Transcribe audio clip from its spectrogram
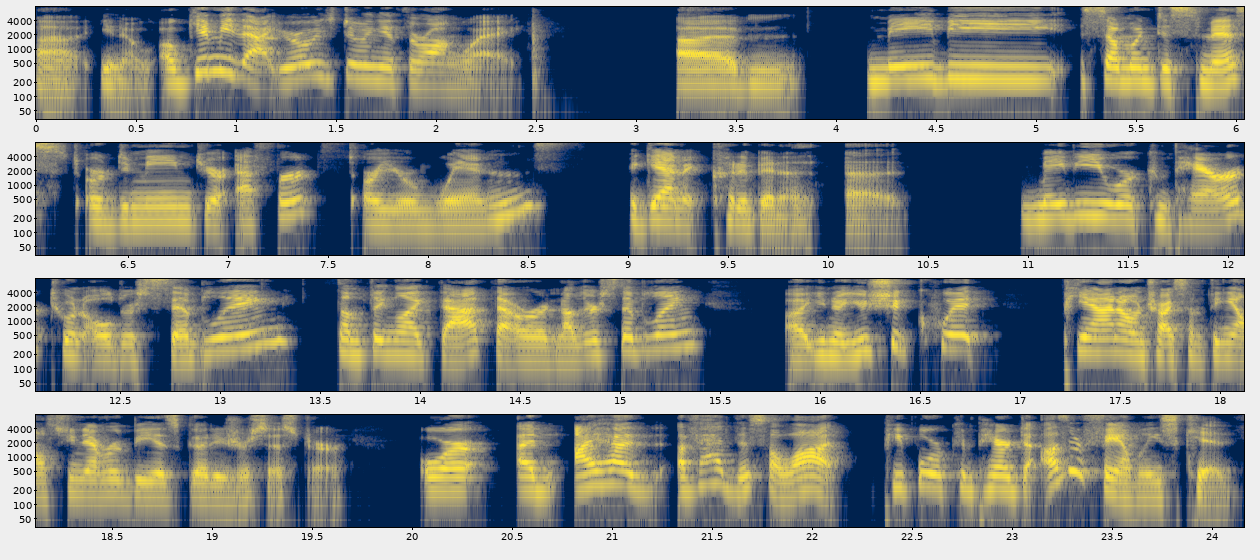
Uh, you know, oh, give me that. You're always doing it the wrong way. Um, maybe someone dismissed or demeaned your efforts or your wins. Again, it could have been a, a maybe you were compared to an older sibling, something like that, that or another sibling. Uh, you know, you should quit piano and try something else. You never be as good as your sister. Or and I had I've had this a lot. People were compared to other families' kids.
